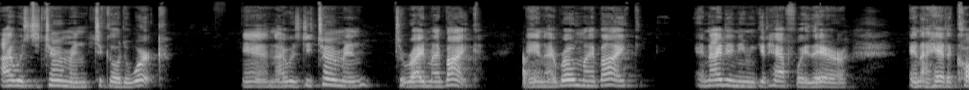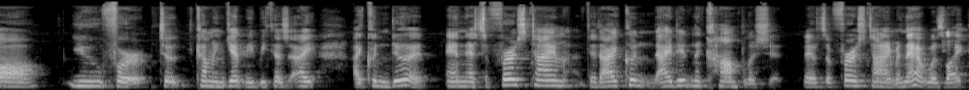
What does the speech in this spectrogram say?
I was determined to go to work. And I was determined to ride my bike. And I rode my bike and I didn't even get halfway there. And I had to call you for to come and get me because I I couldn't do it. And that's the first time that I couldn't I didn't accomplish it. That was the first time. And that was like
